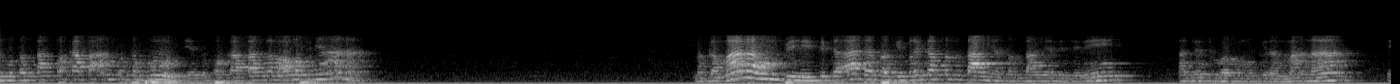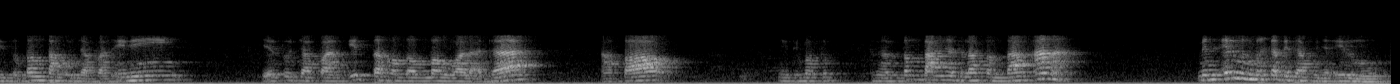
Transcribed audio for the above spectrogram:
ilmu tentang perkataan tersebut yaitu perkataan kalau Allah punya anak. Maka malahum fihi tidak ada bagi mereka tentangnya. Tentangnya di sini ada dua kemungkinan makna. Itu tentang ucapan ini yaitu ucapan ittakhadallahu walada atau ini dimaksud dengan tentangnya adalah tentang anak min ilmu mereka tidak punya ilmu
